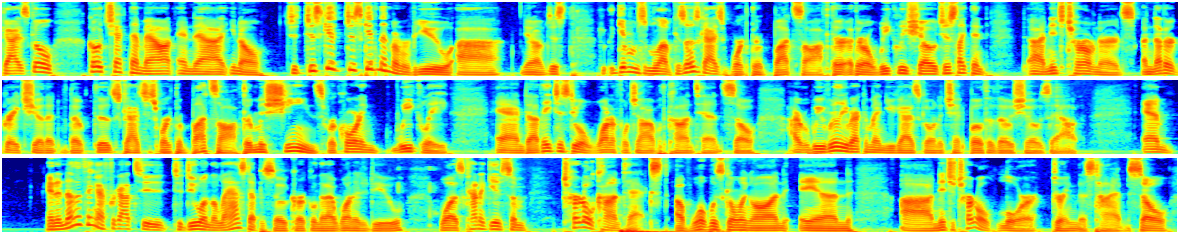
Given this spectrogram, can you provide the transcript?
Guys go go check them out and uh, you know just, just give just give them a review uh, you know just give them some love because those guys work their butts off. They're they're a weekly show just like the uh, Ninja Turtle Nerds another great show that, that those guys just work their butts off. They're machines recording weekly and uh, they just do a wonderful job with content. So I, we really recommend you guys going to check both of those shows out. And and another thing I forgot to to do on the last episode, Kirkland, that I wanted to do was kind of give some turtle context of what was going on in uh, Ninja Turtle lore during this time. So,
